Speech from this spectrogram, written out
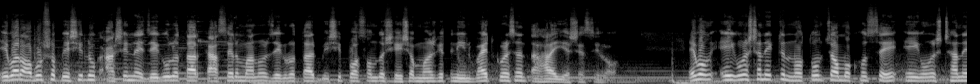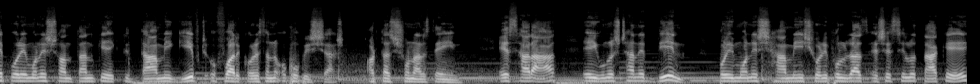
এবার অবশ্য বেশি লোক আসেন নাই, যেগুলো তার কাছের মানুষ, যেগুলো তার বেশি পছন্দ সেই সব মানুষকে তিনি ইনভাইট করেছেন, তাহারাই এসেছিল। এবং এই অনুষ্ঠানে একটি নতুন চমক হচ্ছে, এই অনুষ্ঠানে পরিমণির সন্তানকে একটি দামি গিফট উপহার করেছেন অপবিশ্বাস অর্থাৎ সোনার চেইন। এছাড়া এই অনুষ্ঠানের দিন পরিমণির স্বামী শরীফুল রাজ এসেছিল তাকে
